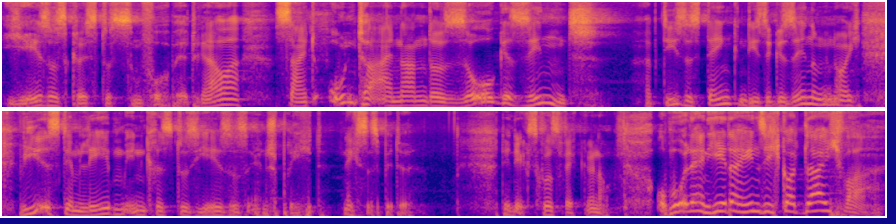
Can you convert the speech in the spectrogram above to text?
Jesus Christus zum Vorbild. Genauer, seid untereinander so gesinnt, Habt dieses Denken, diese Gesinnung in euch, wie es dem Leben in Christus Jesus entspricht. Nächstes bitte. Den Exkurs weg, genau. Obwohl er in jeder Hinsicht Gott gleich war,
